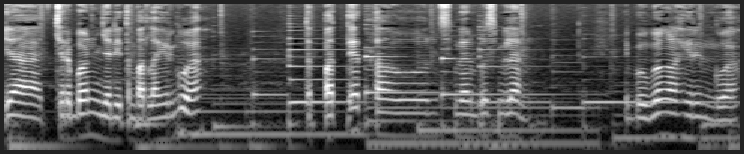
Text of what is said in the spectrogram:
Ya Cirebon jadi tempat lahir gua. Tepatnya tahun 99 Ibu gua ngelahirin gua.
